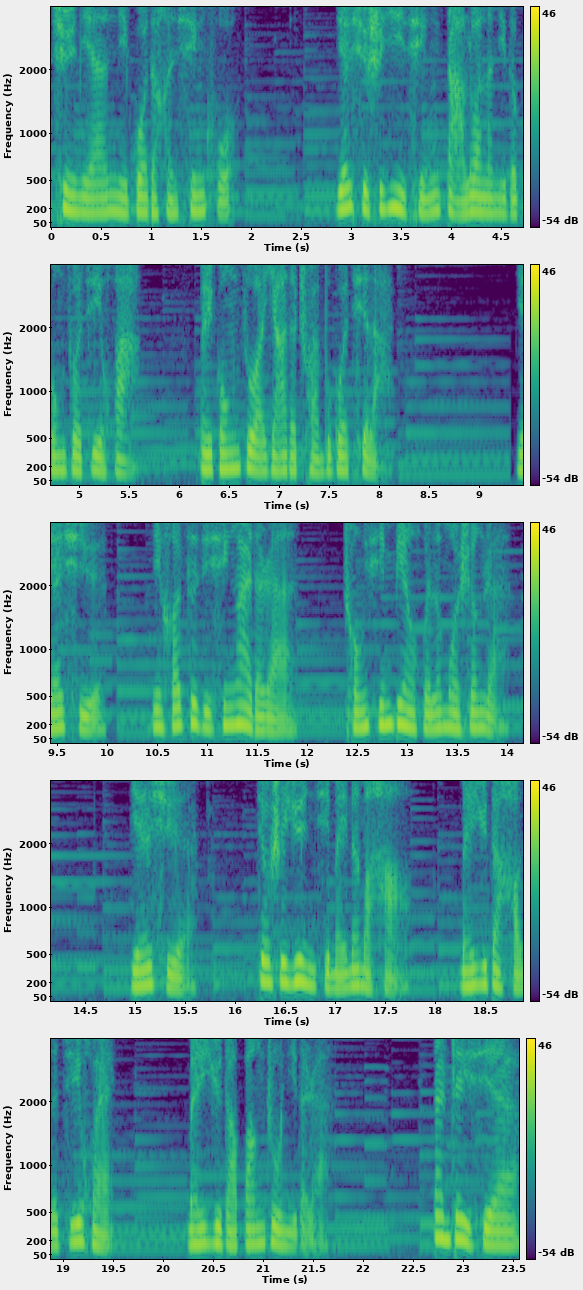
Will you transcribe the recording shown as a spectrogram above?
去年你过得很辛苦，也许是疫情打乱了你的工作计划，被工作压得喘不过气来；也许你和自己心爱的人。重新变回了陌生人，也许就是运气没那么好，没遇到好的机会，没遇到帮助你的人。但这些，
